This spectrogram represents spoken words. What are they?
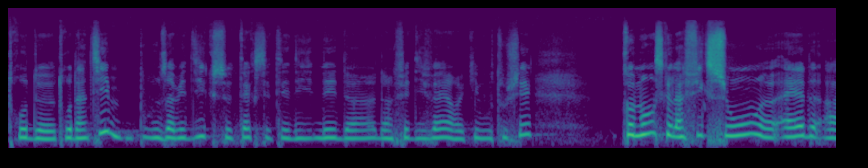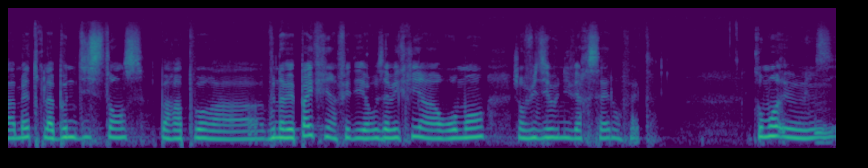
trop de trop d'intime. Vous nous avez dit que ce texte était né d'un fait divers qui vous touchait. comment est-ce que la fiction euh, aide à mettre la bonne distance par rapport à... Vous n'avez pas écrit un fait divers, vous avez écrit un roman, j'ai envie de dire universel en fait. Comment, euh,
